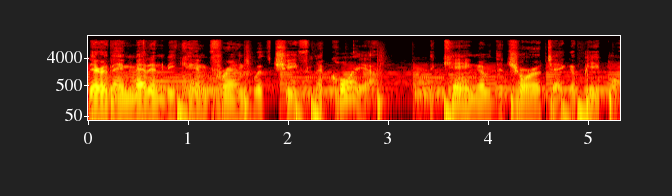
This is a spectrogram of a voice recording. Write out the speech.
There they met and became friends with Chief Nicoya, the king of the Chorotega people.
